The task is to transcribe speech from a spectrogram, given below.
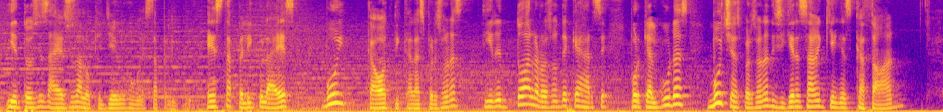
Y entonces a eso es a lo que llego con esta película. Esta película es muy caótica. Las personas tienen toda la razón de quejarse porque algunas, muchas personas ni siquiera saben quién es Cathan.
